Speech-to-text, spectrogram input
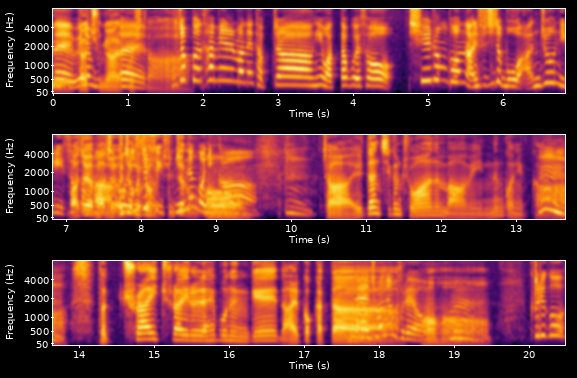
네, 왜냐면 중요할 네, 것이다. 무조건 3일 만에 답장이 왔다고 해서 싫은 건 아니죠. 진짜 뭐 안 좋은 일이 있었던 맞아요, 거 맞아요. 뭐 그쵸, 있을 그쵸. 수 있, 진짜로. 있는 거니까. 음. 자, 일단 지금 좋아하는 마음이 있는 거니까 음. 더 try try를 해보는 게 나을 것 같다. 네, 저는 그래요. 어허. 음. 그리고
